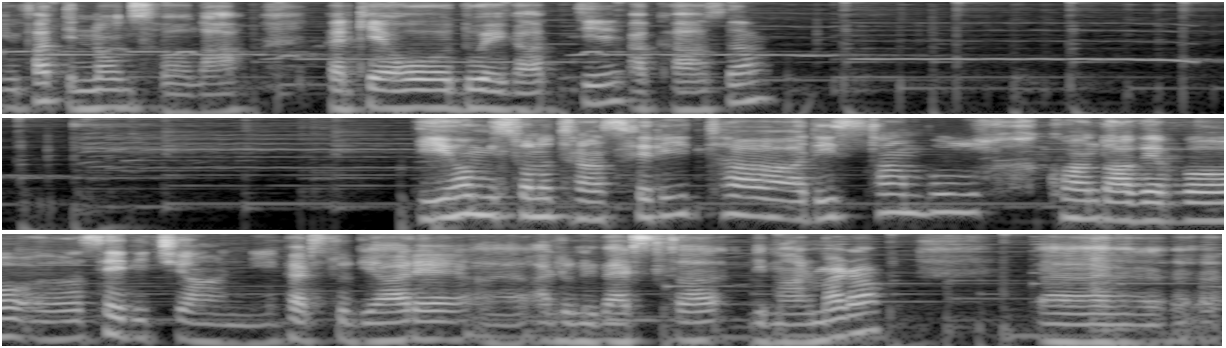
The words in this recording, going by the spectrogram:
infatti non sola, perché ho due gatti a casa. Io mi sono trasferita ad Istanbul quando avevo uh, eh, 16 anni per studiare uh, all'Università di Marmara uh,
